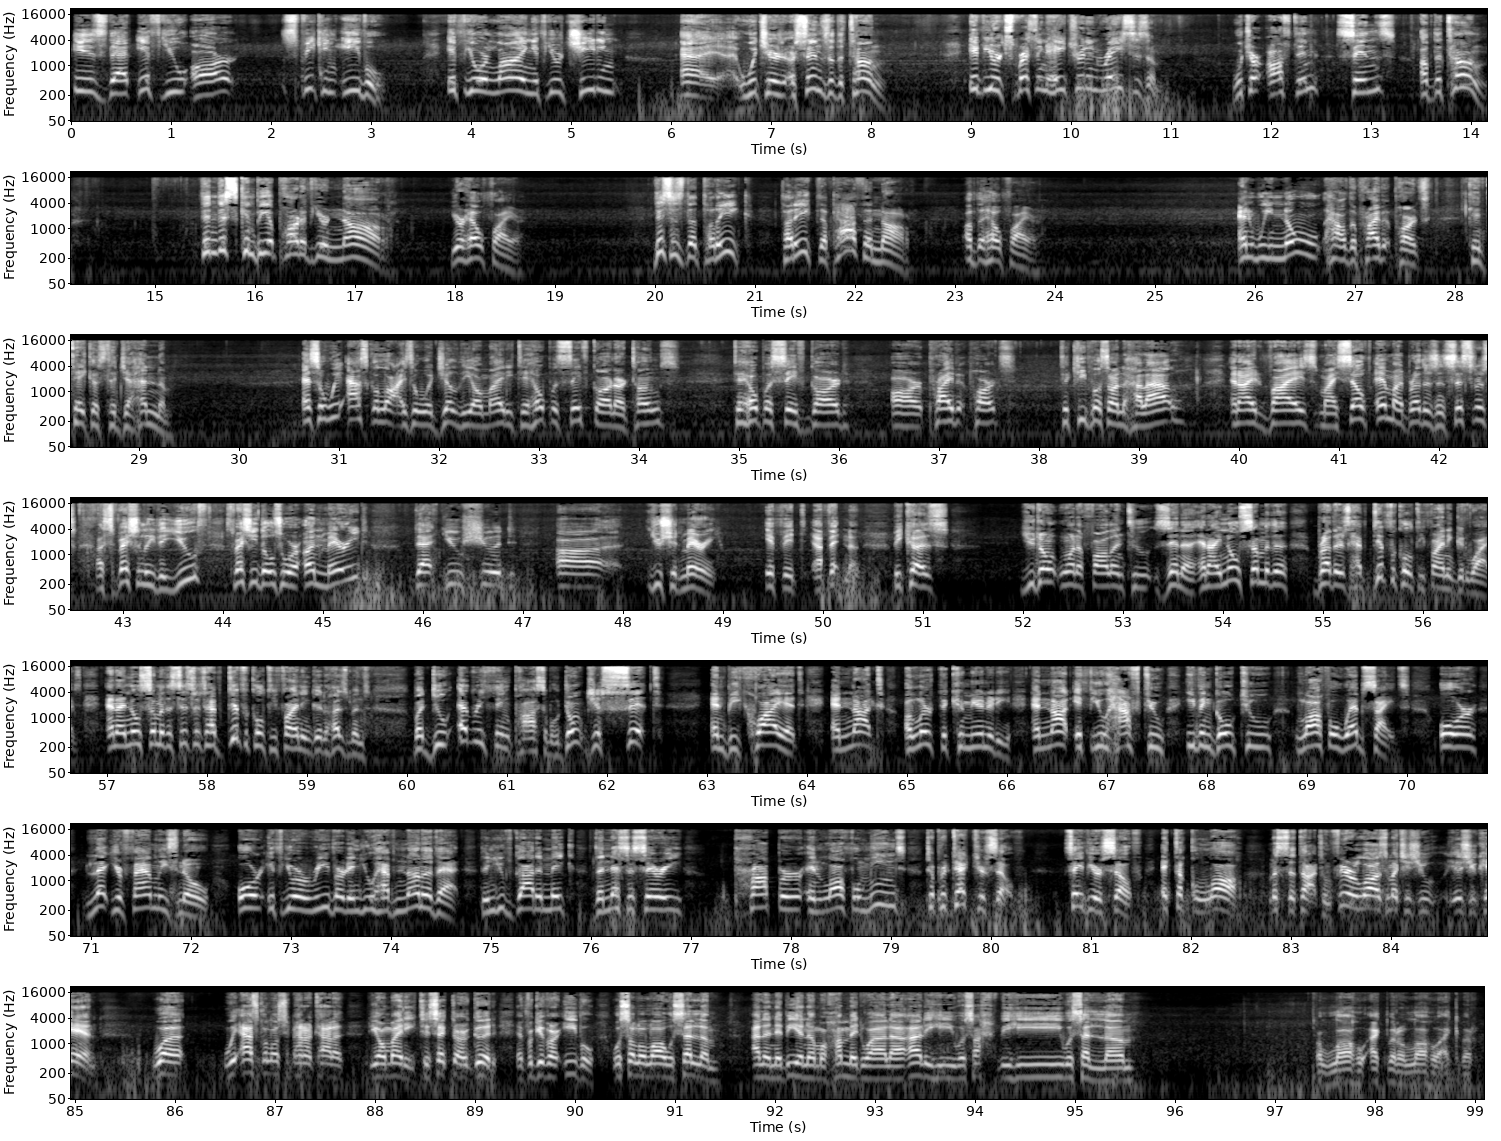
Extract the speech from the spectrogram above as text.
is that if you are speaking evil, if you're lying, if you're cheating, uh, which are, are sins of the tongue, if you're expressing hatred and racism, which are often sins of the tongue, then this can be a part of your nar, your hellfire. This is the tariq, tariq, the path and nar of the hellfire. And we know how the private parts can take us to Jahannam. And so we ask Allah the Almighty to help us safeguard our tongues, to help us safeguard our private parts, to keep us on halal. And I advise myself and my brothers and sisters, especially the youth, especially those who are unmarried, that you should uh, you should marry if it a fitna, because you don't want to fall into zina. And I know some of the brothers have difficulty finding good wives. And I know some of the sisters have difficulty finding good husbands. But do everything possible. Don't just sit and be quiet and not alert the community. And not, if you have to, even go to lawful websites or let your families know. Or if you're a revert and you have none of that, then you've got to make the necessary proper and lawful means to protect yourself. Save yourself. Ittaqullah mastata'tum. Fear Allah as much as you as you can. We ask Allah subhanahu wa ta'ala, the Almighty, to sector our good and forgive our evil. Wa sallallahu wa sallam ala nabiyyina Muhammad wa ala alihi wa sahbihi wa sallam. Allahu Akbar, Allahu Akbar.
